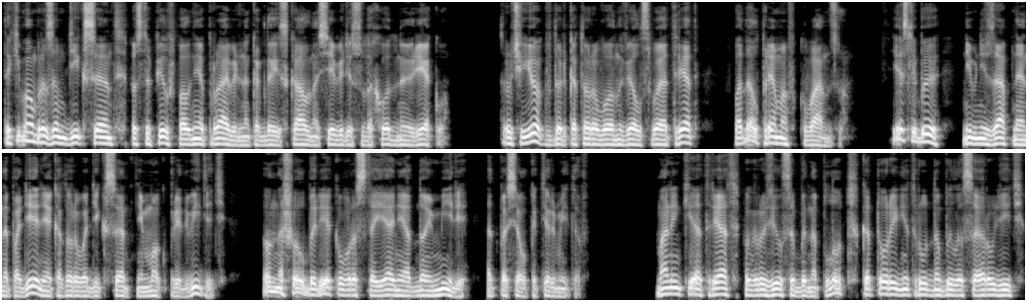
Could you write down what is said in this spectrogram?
Таким образом, Дик Сент поступил вполне правильно, когда искал на севере судоходную реку. Ручеек, вдоль которого он вел свой отряд, впадал прямо в Кванзу. Если бы не внезапное нападение, которого Дик Сент не мог предвидеть, он нашел бы реку в расстоянии одной мили от поселка термитов. Маленький отряд погрузился бы на плот, который нетрудно было соорудить,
